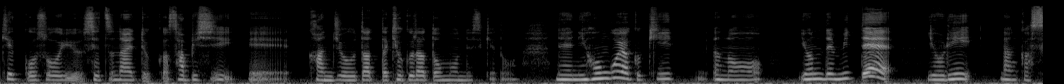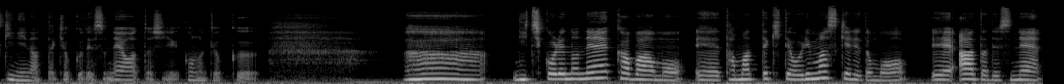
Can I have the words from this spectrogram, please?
結構そういう切ないというか寂しい、えー感情を歌った曲だと思うんですけど、ね、日本語訳きあの読んでみてよりなんか好きになった曲ですね私この曲。あー日これのね、カバーも、えー、溜まってきておりますけれども、えー、あーたですね、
